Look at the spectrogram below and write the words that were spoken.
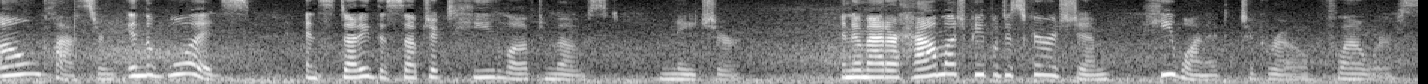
own classroom in the woods and studied the subject he loved most, nature. And no matter how much people discouraged him, he wanted to grow flowers.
